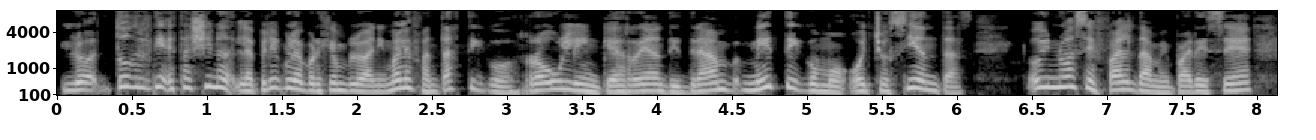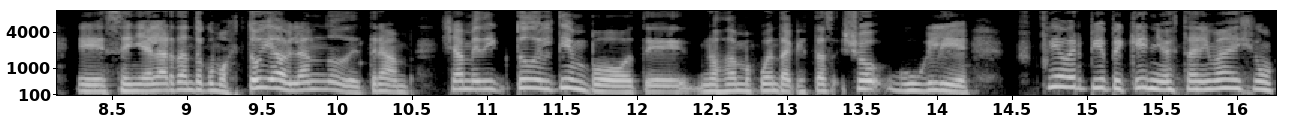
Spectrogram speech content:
Lo- todo el tiempo está lleno, la película, por ejemplo, Animales Fantásticos, Rowling, que es re anti-Trump, mete como 800. Hoy no hace falta, me parece, eh, señalar tanto como estoy hablando de Trump. Ya me di todo el tiempo, te, nos damos cuenta que estás. Yo googleé, fui a ver pie pequeño esta animada y dije, como,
